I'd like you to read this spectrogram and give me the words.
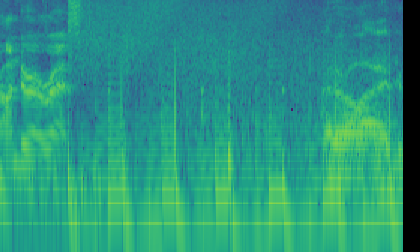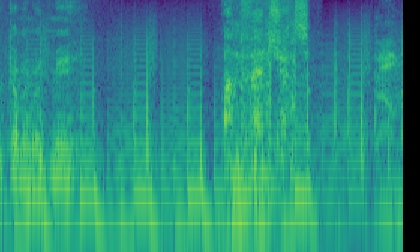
are under arrest. Dead or alive, you're coming with me. I'm vengeance. Round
